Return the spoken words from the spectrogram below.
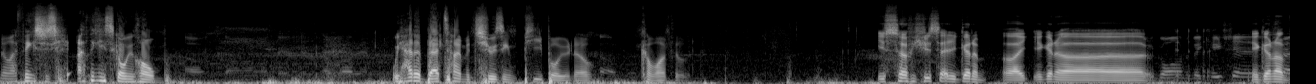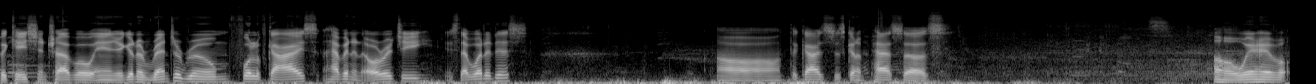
No, I think she's. I think he's going home. We had a bad time in choosing people, you know. Come on, Philip. You so you said you're gonna like you're gonna go on vacation. you're gonna vacation travel and you're gonna rent a room full of guys having an orgy. Is that what it is? Oh, the guy's just gonna pass us. Oh, wearing headphones.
